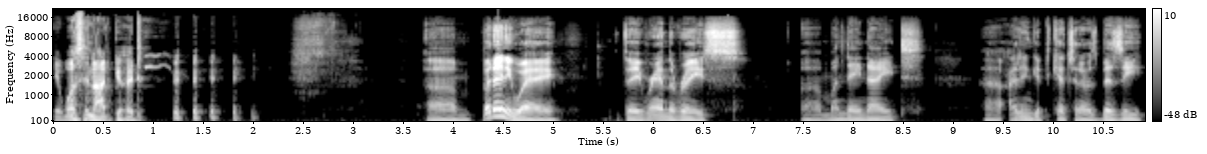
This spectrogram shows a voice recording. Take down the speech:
It wasn't not good. Um, but anyway, they ran the race uh, Monday night. Uh, I didn't get to catch it. I was busy.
